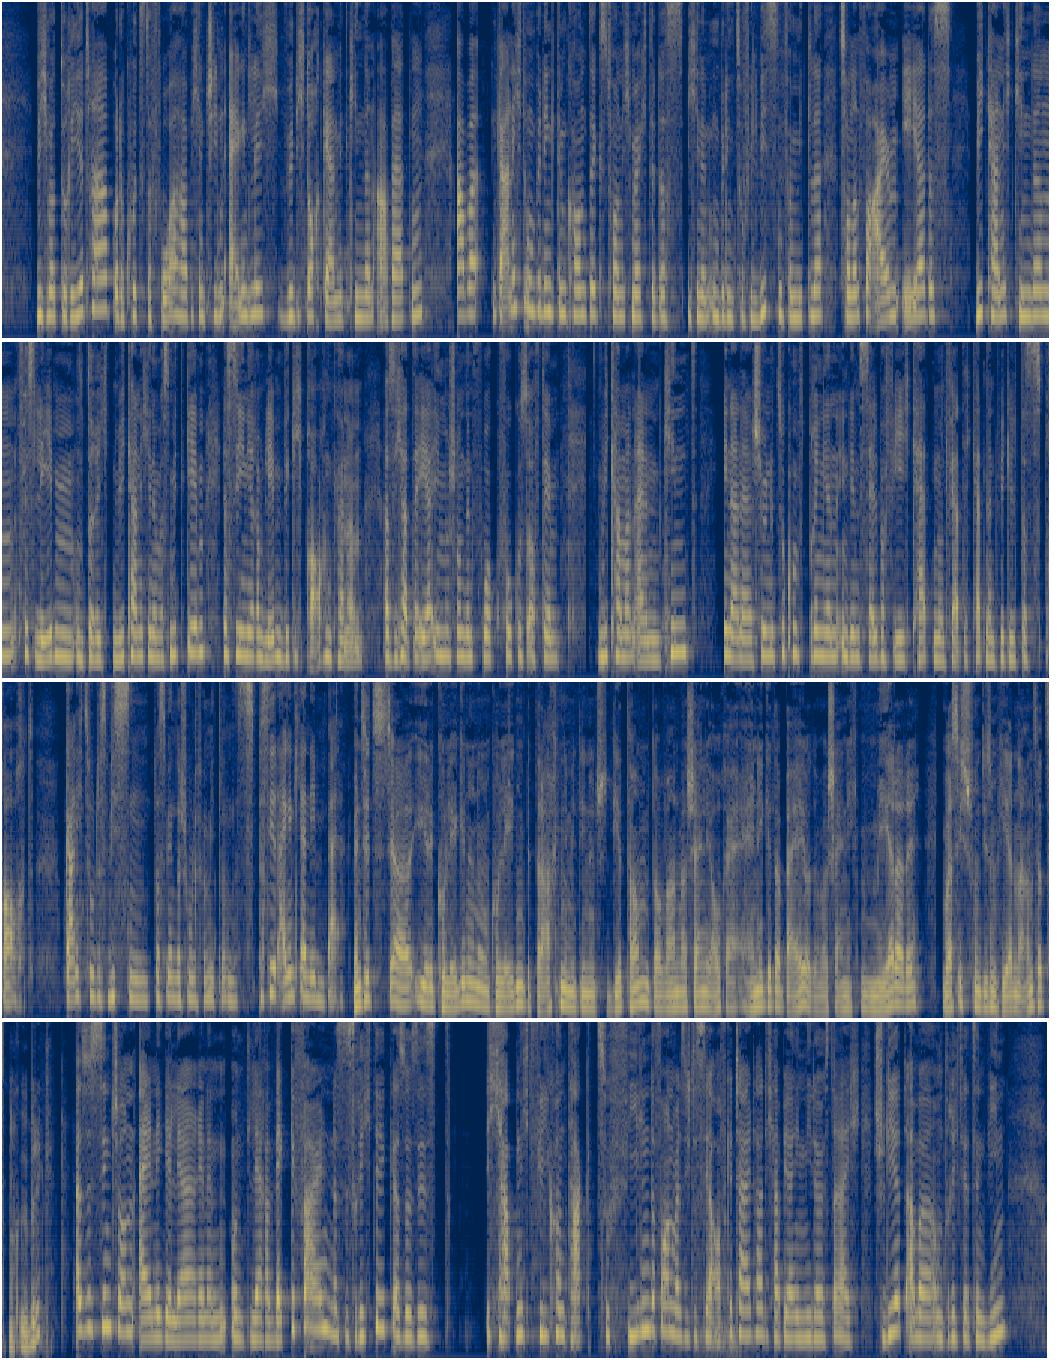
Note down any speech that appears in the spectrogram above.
wie ich maturiert habe oder kurz davor, habe ich entschieden, eigentlich würde ich doch gern mit Kindern arbeiten, aber gar nicht unbedingt im Kontext von, ich möchte, dass ich ihnen unbedingt so viel Wissen vermittle, sondern vor allem eher das, wie kann ich Kindern fürs Leben unterrichten? Wie kann ich ihnen was mitgeben, das sie in ihrem Leben wirklich brauchen können? Also ich hatte eher immer schon den Fokus auf dem, wie kann man ein Kind in eine schöne Zukunft bringen, indem es selber Fähigkeiten und Fertigkeiten entwickelt, das es braucht gar nicht so das Wissen, das wir in der Schule vermitteln. Das passiert eigentlich eher nebenbei. Wenn Sie jetzt äh, Ihre Kolleginnen und Kollegen betrachten, die mit Ihnen studiert haben, da waren wahrscheinlich auch einige dabei oder wahrscheinlich mehrere. Was ist von diesem hehren Ansatz noch übrig? Also es sind schon einige Lehrerinnen und Lehrer weggefallen, das ist richtig. Also es ist ich habe nicht viel Kontakt zu vielen davon, weil sich das sehr aufgeteilt hat. Ich habe ja in Niederösterreich studiert, aber unterrichte jetzt in Wien.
